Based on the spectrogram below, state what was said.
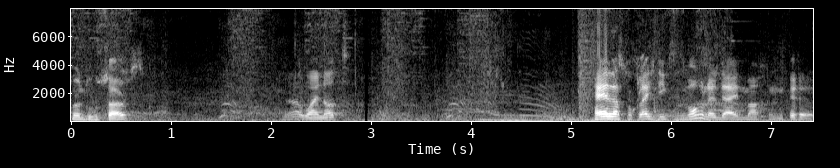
wenn du sagst. Ja, why not? Hey, lass doch gleich nächstes Wochenende einmachen.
